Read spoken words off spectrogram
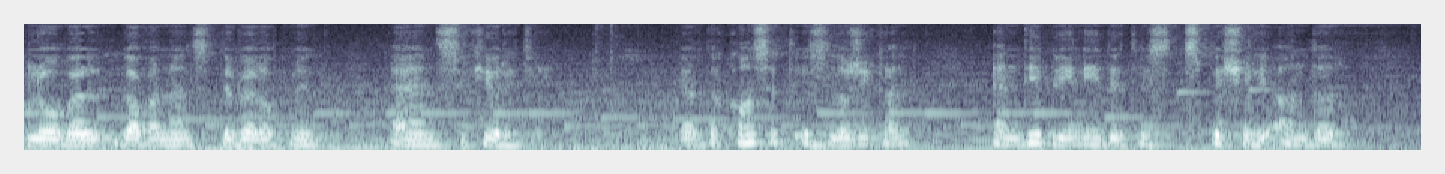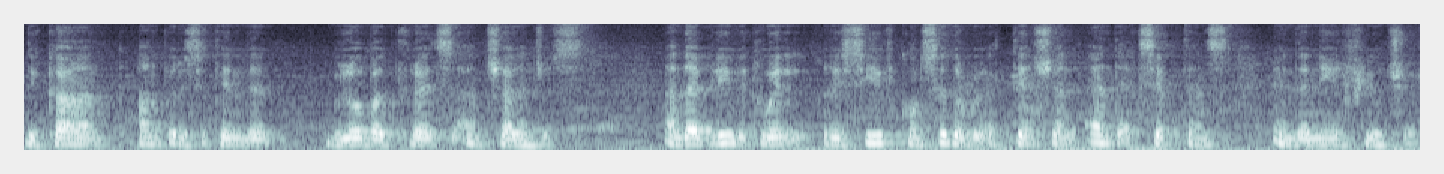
global governance, development, and security. The concept is logical and deeply needed, especially under the current unprecedented global threats and challenges. And I believe it will receive considerable attention and acceptance in the near future.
